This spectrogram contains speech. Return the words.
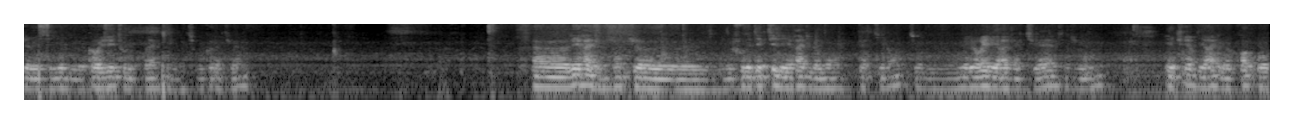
qu'essayer de corriger tous les problèmes sur le code actuel. Euh, les règles. Donc, il faut détecter les règles non pertinentes, améliorer les règles actuelles, des règles propres au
